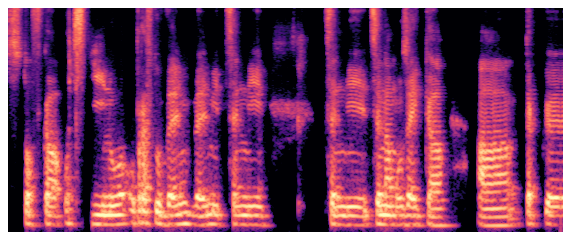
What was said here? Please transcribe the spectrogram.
stovka odstínu, opravdu velmi, velmi cenný, cenný, cenná mozaika. A tak eh,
